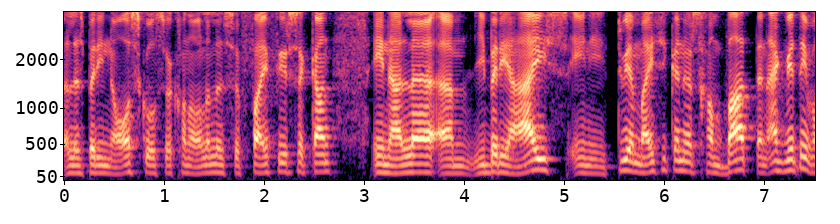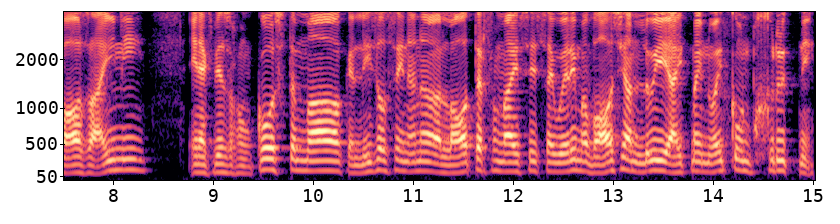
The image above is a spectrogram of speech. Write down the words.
hulle is by die naskool, so ek gaan haal hulle so 5uur se kant en hulle ehm um, hier by die huis en die twee meisiekinders gaan bad en ek weet nie waar is hy nie en ek's besig om kos te maak en Liesel sê nou nou later vir my sê sy hoorie maar waar is Jan Louw? Hy het my nooit kon groet nie.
